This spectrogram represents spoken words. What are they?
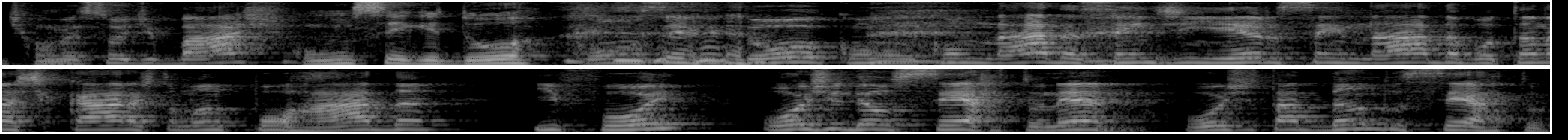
A gente com, começou de baixo. Com um seguidor. Com um seguidor, com, com nada, sem dinheiro, sem nada, botando as caras, tomando porrada. E foi. Hoje deu certo, né? Hoje tá dando certo.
